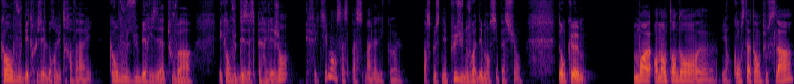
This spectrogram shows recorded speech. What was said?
Quand vous détruisez le droit du travail, quand vous ubérisez à tout va et quand vous désespérez les gens, effectivement, ça se passe mal à l'école parce que ce n'est plus une voie d'émancipation. Donc, euh, moi, en entendant et en constatant tout cela,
